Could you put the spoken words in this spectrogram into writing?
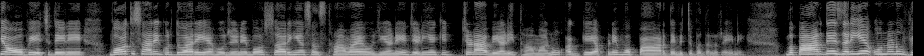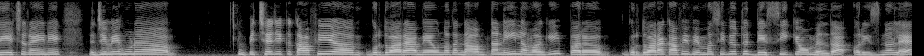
ਘਿਓ ਵੇਚਦੇ ਨੇ। ਬਹੁਤ ਸਾਰੇ ਗੁਰਦੁਆਰੇ ਇਹੋ ਜਿਹੇ ਨੇ, ਬਹੁਤ ਸਾਰੀਆਂ ਸੰਸਥਾਵਾਂ ਇਹੋ ਜਿਹੀਆਂ ਨੇ, ਜਿਹੜੀਆਂ ਕਿ ਚੜਾਵੇ ਵਾਲੀ ਥਾਵਾਂ ਨੂੰ ਅੱਗੇ ਆਪਣੇ ਵਪਾਰ ਦੇ ਵਿੱਚ ਬਦਲ ਰਹੇ ਨੇ। ਵਪਾਰ ਦੇ ਜ਼ਰੀਏ ਉਹਨਾਂ ਨੂੰ ਵੇਚ ਰਹੇ ਨੇ, ਜਿਵੇਂ ਹੁਣ ਪਿੱਛੇ ਜੇ ਇੱਕ ਕਾਫੀ ਗੁਰਦੁਆਰਾ, ਮੈਂ ਉਹਨਾਂ ਦਾ ਨਾਮ ਤਾਂ ਨਹੀਂ ਲਵਾਂਗੀ, ਪਰ ਗੁਰਦੁਆਰਾ ਕਾਫੀ ਫੇਮਸ ਸੀ ਵੀ ਉੱਥੇ ਦੇਸੀ ਘਿਓ ਮਿਲਦਾ origignal ਹੈ,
